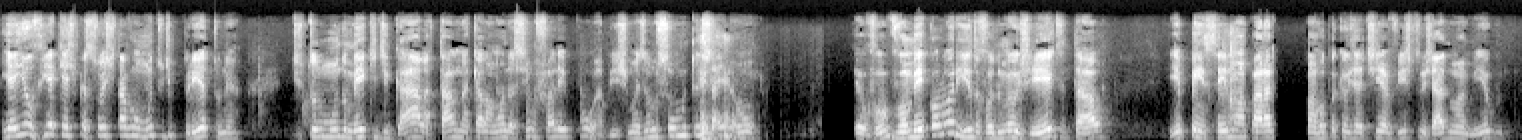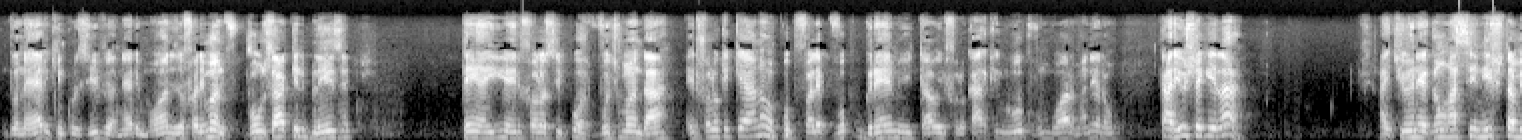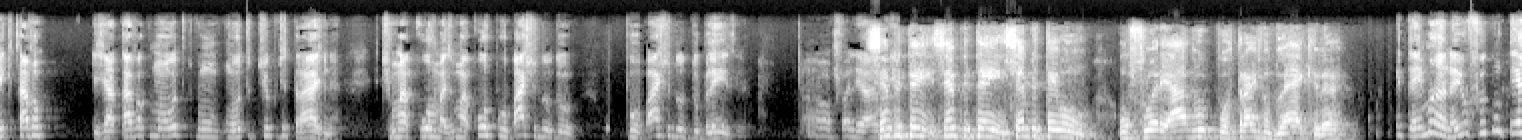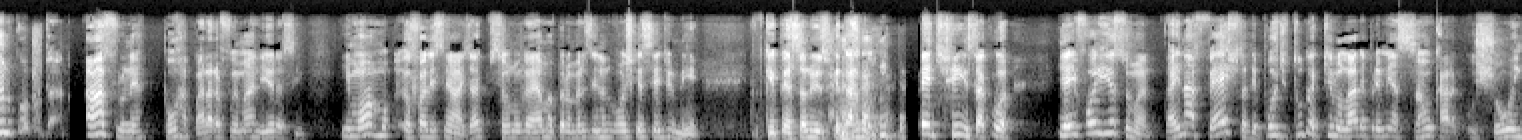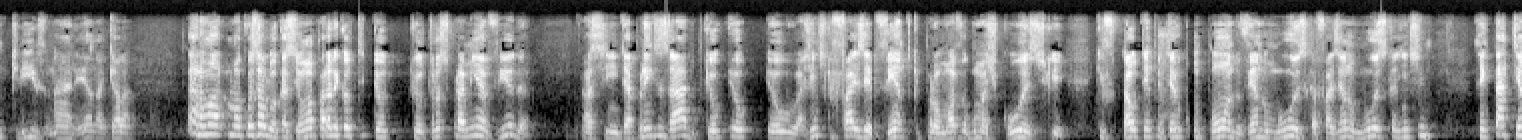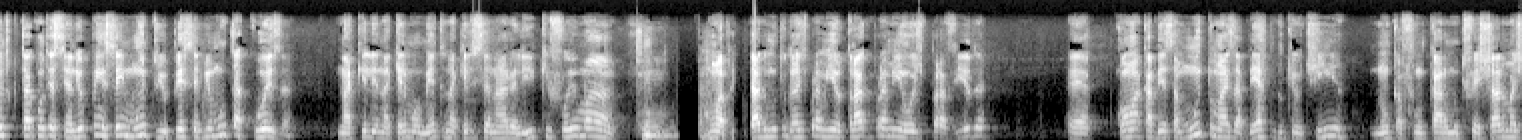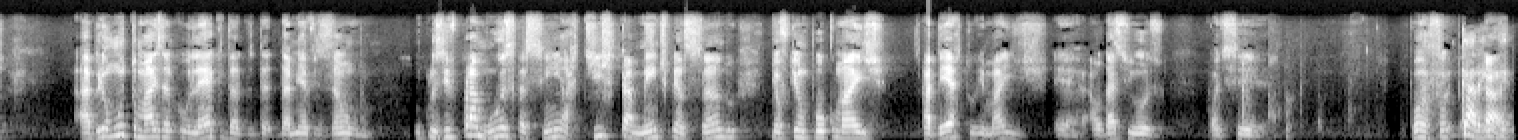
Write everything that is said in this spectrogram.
E aí eu via que as pessoas estavam muito de preto, né? De todo mundo meio que de gala, tal, naquela onda assim. Eu falei, porra, bicho, mas eu não sou muito isso aí, não. Eu vou, vou meio colorido, vou do meu jeito e tal. E pensei numa parada, uma roupa que eu já tinha visto já de um amigo, do Nery, que inclusive, a Nery Modas. Eu falei, mano, vou usar aquele blazer tem aí, aí ele falou assim, pô, vou te mandar. Ele falou, o que que é? Ah, não, pô, falei, vou pro Grêmio e tal. Ele falou, cara, que louco, vambora, maneirão. Cara, eu cheguei lá, aí tinha um negão lá sinistro também que tava, já tava com uma outro, um, outro tipo de traje, né? Tinha uma cor, mas uma cor por baixo do, do por baixo do, do blazer. Então, falei, ah, sempre tem, sempre tem, sempre tem um, um floreado por trás do black, né? E tem, mano. Aí eu fui com terno afro, né? Porra, a parada foi maneira, assim. E eu falei assim, ah, já se eu não ganhar, mas pelo menos eles não vão esquecer de mim. Fiquei pensando nisso, porque tava todo mundo pretinho, sacou? E aí foi isso, mano. Aí na festa, depois de tudo aquilo lá da premiação, cara, o show é incrível na arena, aquela. Cara, uma, uma coisa louca, assim, uma parada que eu, que eu, que eu trouxe pra minha vida, assim, de aprendizado, porque eu, eu, eu, a gente que faz evento, que promove algumas coisas, que, que tá o tempo inteiro compondo, vendo música, fazendo música, a gente tem que estar atento ao que está acontecendo. Eu pensei muito e eu percebi muita coisa naquele, naquele momento, naquele cenário ali, que foi uma, Sim. um aprendizado muito grande para mim. Eu trago para mim hoje, para a vida, é, com a cabeça muito mais aberta do que eu tinha. Nunca fui um cara muito fechado, mas abriu muito mais o leque da, da, da minha visão, inclusive para a música, assim, artisticamente pensando. Eu fiquei um pouco mais aberto e mais é, audacioso. Pode ser Porra, foi. Cara, cara...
